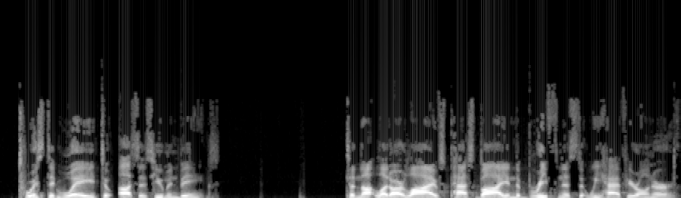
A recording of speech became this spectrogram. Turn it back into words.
twisted way, to us as human beings. To not let our lives pass by in the briefness that we have here on earth,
